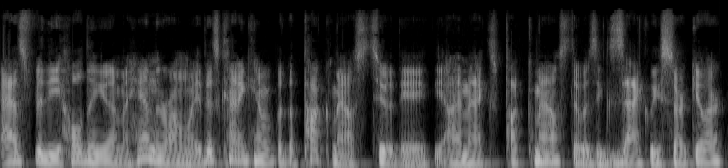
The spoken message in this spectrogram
as for the holding it on my hand the wrong way, this kind of came up with the puck mouse too, the the iMac puck mouse that was exactly circular.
